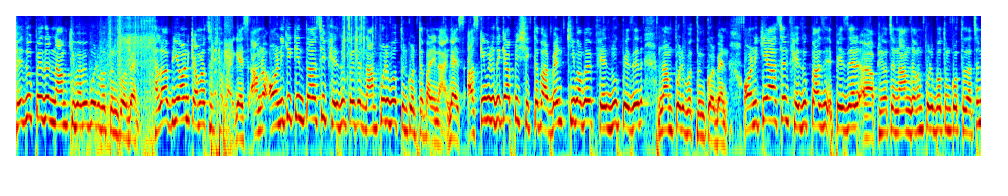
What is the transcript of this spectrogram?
ফেসবুক পেজের নাম কীভাবে পরিবর্তন করবেন? হ্যালো বিয়ন কেমন আছেন সবাই? গাইস আমরা অনেকে কিন্তু আছি ফেসবুক পেজের নাম পরিবর্তন করতে পারি না। গাইস আজকে ভিডিও থেকে আপনি শিখতে পারবেন কীভাবে ফেসবুক পেজের নাম পরিবর্তন করবেন। অনেকে আছেন ফেসবুক পেজের আপনি হচ্ছে নাম যখন পরিবর্তন করতে যাচ্ছেন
